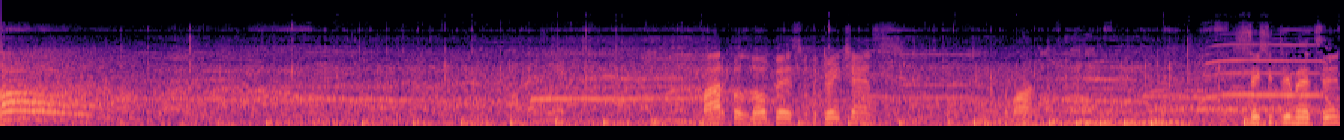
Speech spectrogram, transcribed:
Oh, Marcos Lopez with a great chance. Come on. 63 minutes in,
